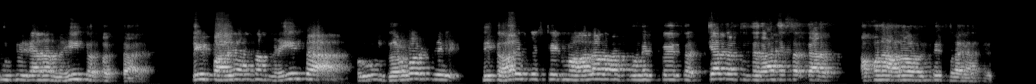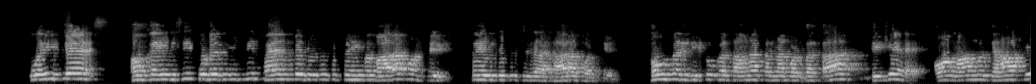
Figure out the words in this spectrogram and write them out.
उससे ज़्यादा नहीं कर सकता है। लेकिन पहले ऐसा नहीं था। रूल गड़बड़ थे ठीक हर एक स्टेट में अलग अलग प्रोडक्ट पे क्या करते थे? राज्य सरकार अपना अलग अलग टैक्स लगाते थे वही टैक्स हम कहीं इसी प्रोडक्ट इसी फ़ैन पे देते थे कहीं पे बारह परसेंट कहीं देते थे अठारह परसेंट बहुत सारी दिक्कतों का सामना करना पड़ता था, ठीक है? और मान लो जहाँ पे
